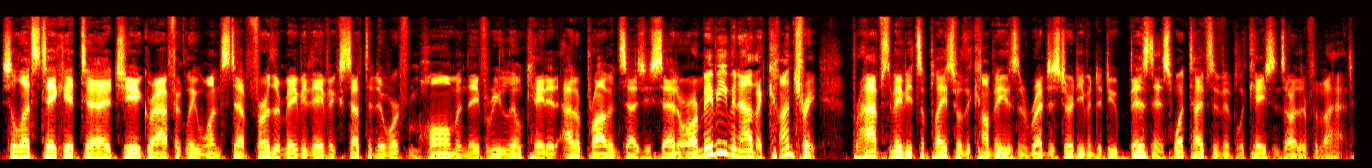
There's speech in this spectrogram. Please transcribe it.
so let's take it uh, geographically one step further. Maybe they've accepted to work from home and they've relocated out of province, as you said, or maybe even out of the country. Perhaps maybe it's a place where the company isn't registered even to do business. What types of implications are there for that?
